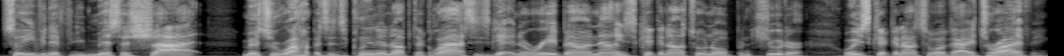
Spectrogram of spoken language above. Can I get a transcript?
So even if you miss a shot, Mitchell Robinson's cleaning up the glass. He's getting a rebound. Now he's kicking out to an open shooter, or he's kicking out to a guy driving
